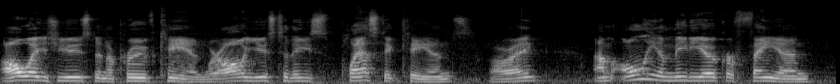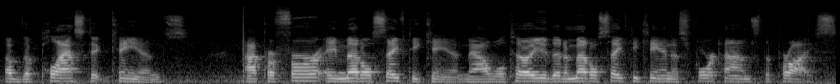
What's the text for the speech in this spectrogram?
always used an approved can. We're all used to these plastic cans, all right? I'm only a mediocre fan of the plastic cans. I prefer a metal safety can. Now, I will tell you that a metal safety can is four times the price.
